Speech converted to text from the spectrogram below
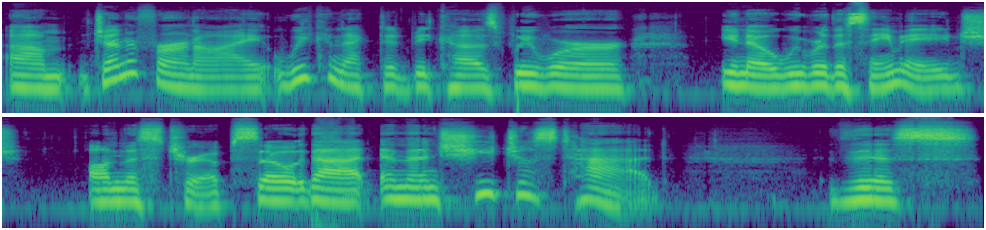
um, Jennifer and I, we connected because we were, you know, we were the same age on this trip. So that, and then she just had this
